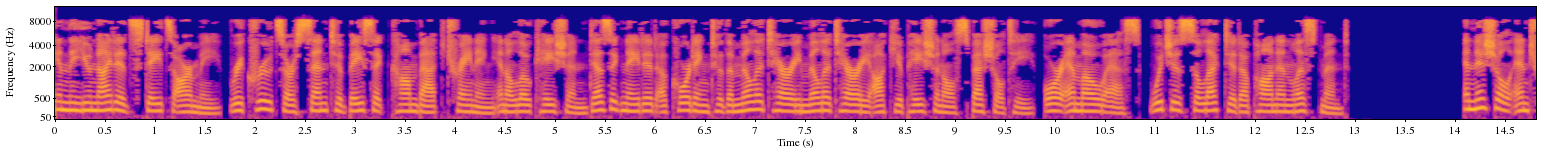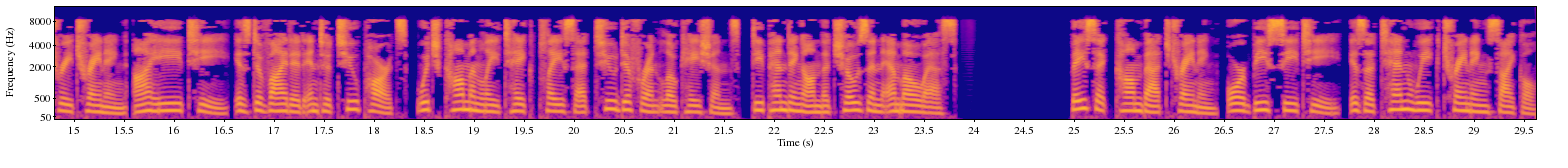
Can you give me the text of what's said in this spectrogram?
In the United States Army, recruits are sent to basic combat training in a location designated according to the Military Military Occupational Specialty, or MOS, which is selected upon enlistment. Initial Entry Training IET is divided into two parts, which commonly take place at two different locations, depending on the chosen MOS. Basic Combat Training, or BCT, is a 10-week training cycle.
